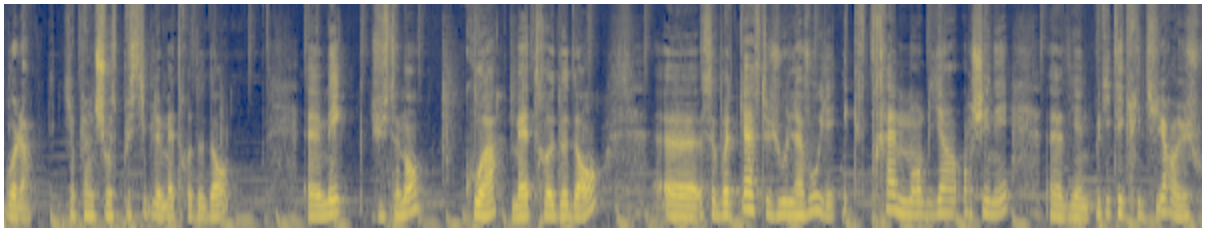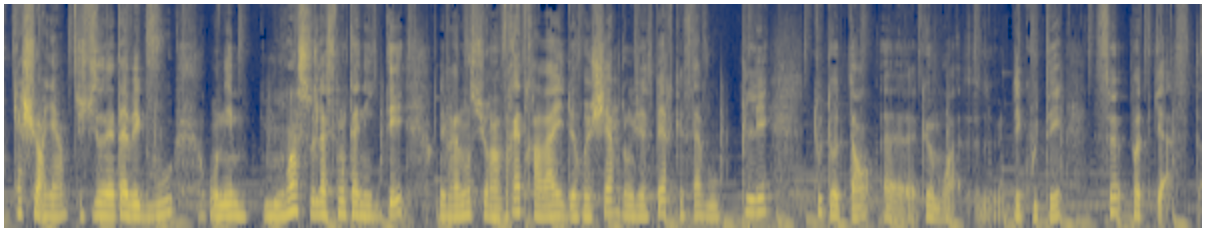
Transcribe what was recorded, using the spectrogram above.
Voilà, il y a plein de choses possibles de mettre dedans. mais justement, quoi mettre dedans? Euh, ce podcast, je vous l'avoue, il est extrêmement bien enchaîné. Euh, il y a une petite écriture, je vous cache rien, je suis honnête avec vous. On est moins sur de la spontanéité, on est vraiment sur un vrai travail de recherche, donc j'espère que ça vous plaît tout autant euh, que moi d'écouter ce podcast.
